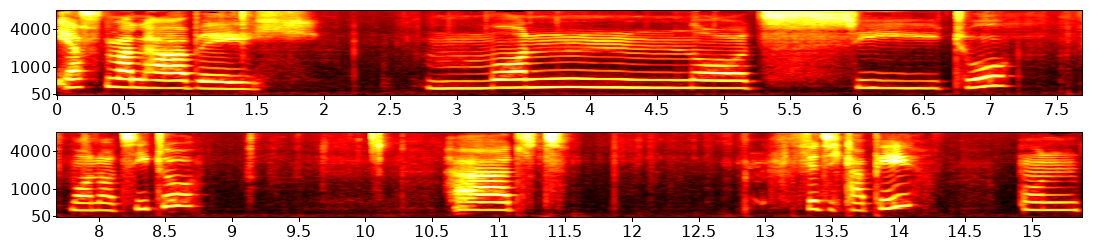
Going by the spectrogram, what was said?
Erstmal habe ich Monozito. Monozito hat 40 KP und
